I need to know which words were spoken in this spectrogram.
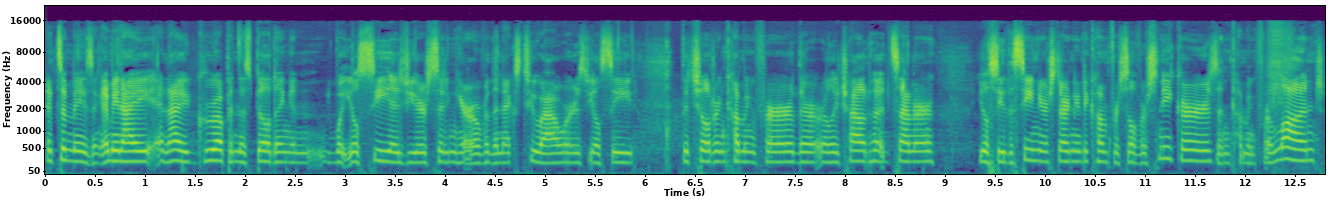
It's amazing. I mean, I and I grew up in this building, and what you'll see as you're sitting here over the next two hours, you'll see the children coming for their early childhood center. You'll see the seniors starting to come for silver sneakers and coming for lunch.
